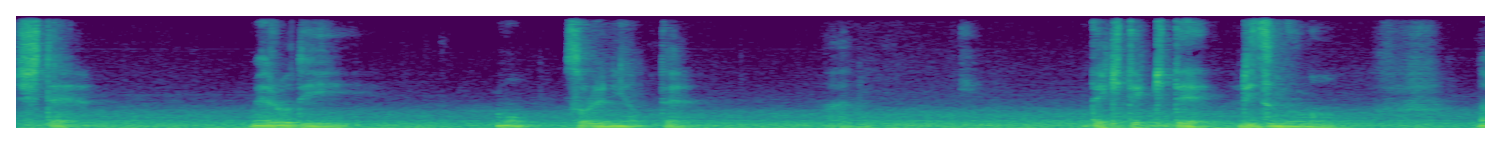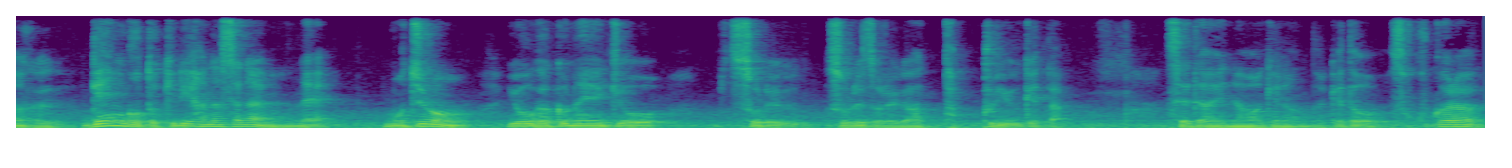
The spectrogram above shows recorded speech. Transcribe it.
してメロディーもそれによってできてきてリズムも。なんか言語と切り離せないもんね。もちろん洋楽の影響それそれぞれがたっぷり受けた世代なわけなんだけどそこから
